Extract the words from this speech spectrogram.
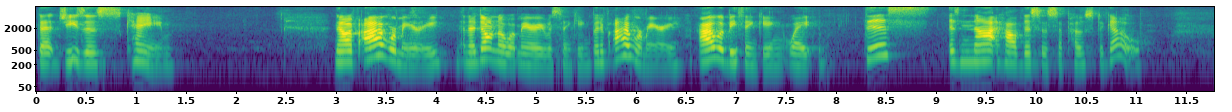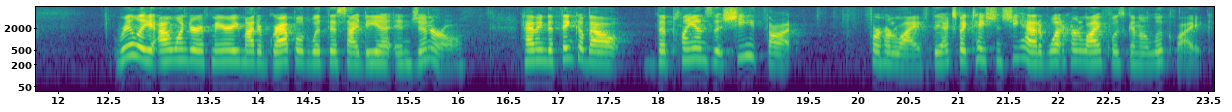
that Jesus came. Now, if I were Mary, and I don't know what Mary was thinking, but if I were Mary, I would be thinking, wait, this is not how this is supposed to go really, I wonder if Mary might have grappled with this idea in general, having to think about the plans that she thought for her life, the expectations she had of what her life was going to look like,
